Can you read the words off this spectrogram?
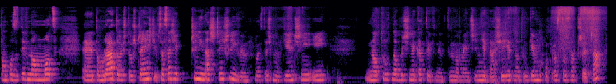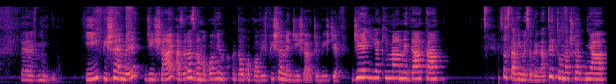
tą pozytywną moc, e, tą radość, to szczęście, w zasadzie czyni nas szczęśliwym, bo jesteśmy wdzięczni i no, trudno być negatywnym w tym momencie, nie da się, jedno drugiemu po prostu zaprzecza. I piszemy dzisiaj, a zaraz Wam opowiem tą opowieść. Piszemy dzisiaj oczywiście dzień, jaki mamy, data, Zostawimy sobie na tytuł na przykład dnia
